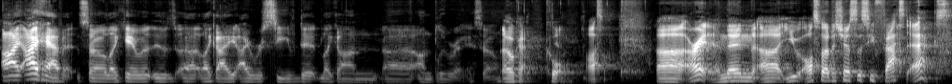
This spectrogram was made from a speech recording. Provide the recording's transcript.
I, I have it. So like it was, it was uh, like I, I received it like on uh, on Blu-ray. So okay, cool, yeah. awesome. Uh, all right, and then uh, you also had a chance to see Fast X.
